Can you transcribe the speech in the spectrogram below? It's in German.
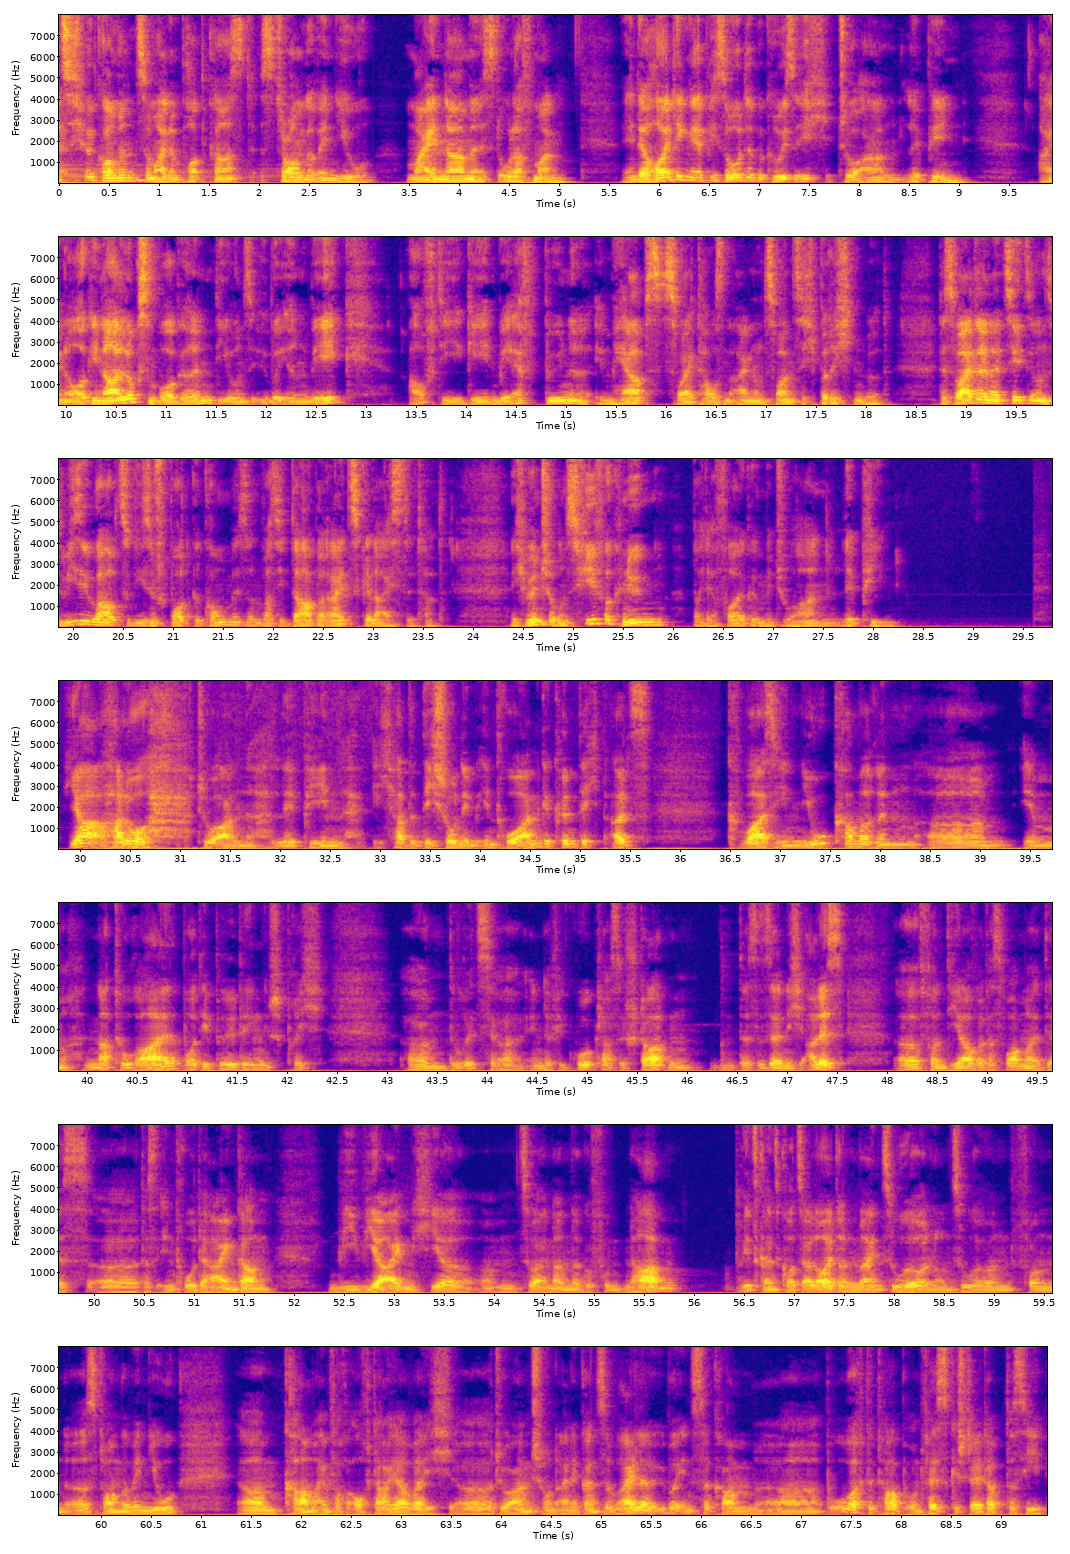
Herzlich willkommen zu meinem Podcast Stronger Than You. Mein Name ist Olaf Mann. In der heutigen Episode begrüße ich Joanne Lepin, eine Original-Luxemburgerin, die uns über ihren Weg auf die GNBF-Bühne im Herbst 2021 berichten wird. Des Weiteren erzählt sie uns, wie sie überhaupt zu diesem Sport gekommen ist und was sie da bereits geleistet hat. Ich wünsche uns viel Vergnügen bei der Folge mit Joanne Lepin. Ja, hallo Joanne Lepin. Ich hatte dich schon im Intro angekündigt als quasi Newcomerin ähm, im Natural Bodybuilding, sprich ähm, du willst ja in der Figurklasse starten. Das ist ja nicht alles äh, von dir, aber das war mal das, äh, das Intro, der Eingang, wie wir eigentlich hier ähm, zueinander gefunden haben es ganz kurz erläutern, meinen Zuhörern und Zuhörern von äh, Stronger Than You. Ähm, kam einfach auch daher, weil ich äh, Joanne schon eine ganze Weile über Instagram äh, beobachtet habe und festgestellt habe, dass sie,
